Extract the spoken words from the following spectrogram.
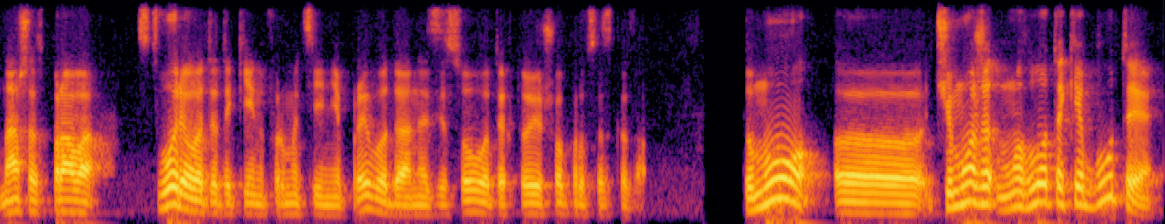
наша справа створювати такі інформаційні приводи, а не з'ясовувати, хто і що про це сказав. Тому е, чи може могло таке бути,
